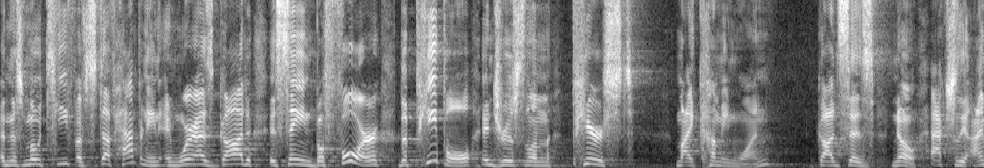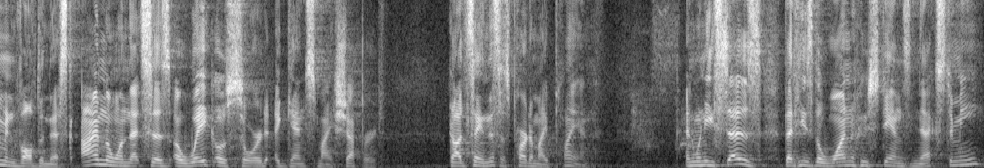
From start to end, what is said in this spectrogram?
and this motif of stuff happening. And whereas God is saying, before the people in Jerusalem pierced my coming one, God says, no, actually, I'm involved in this. I'm the one that says, Awake, O sword, against my shepherd. God's saying, This is part of my plan. And when he says that he's the one who stands next to me,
